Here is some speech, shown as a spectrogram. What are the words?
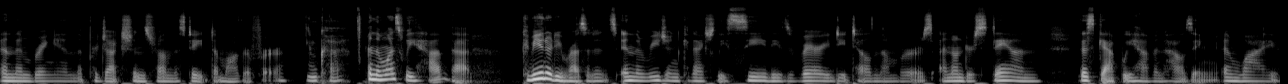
and then bring in the projections from the state demographer. Okay. And then once we have that, community residents in the region can actually see these very detailed numbers and understand this gap we have in housing and why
